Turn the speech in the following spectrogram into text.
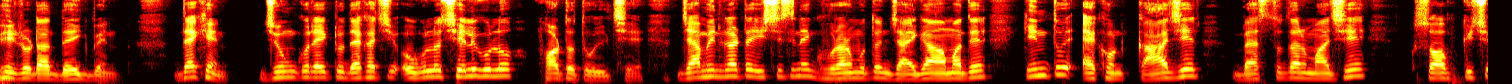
ভিডিওটা দেখবেন। দেখেন, জুম করে একটু দেখাচ্ছি, ওগুলো ছেলেগুলো ফটো তুলছে। জামিরঘাটা স্টেশনে ঘোরার মতন জায়গা আমাদের, কিন্তু এখন কাজের ব্যস্ততার মাঝে সব কিছু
